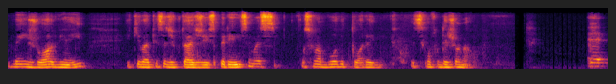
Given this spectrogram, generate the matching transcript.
bem jovem aí e que vai ter essa dificuldade de experiência, mas fosse uma boa vitória aí, esse confronto regional. É,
